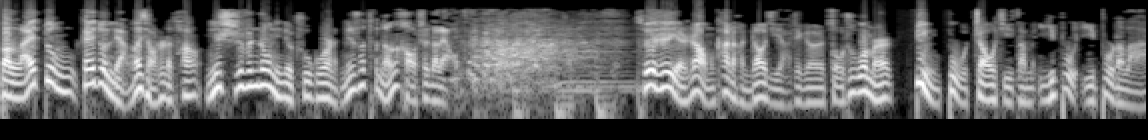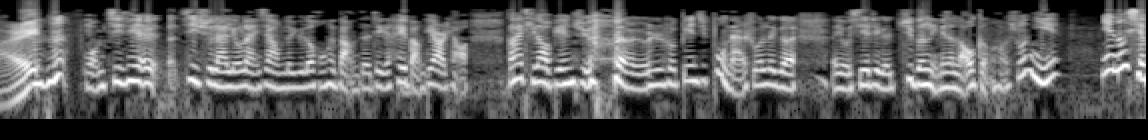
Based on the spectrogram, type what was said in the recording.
本来炖该炖两个小时的汤，您十分钟您就出锅了，您说它能好吃得了吗？所以这也是让我们看着很着急啊！这个走出国门并不着急，咱们一步一步的来。嗯哼，我们今天呃继续来浏览一下我们的娱乐红黑榜的这个黑榜第二条。刚才提到编剧，有人说编剧不难，说那个呃有些这个剧本里面的老梗哈，说你你也能写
